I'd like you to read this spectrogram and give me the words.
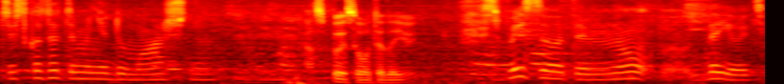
чи сказати мені домашню. А списувати дають. Списувати, ну, дають.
